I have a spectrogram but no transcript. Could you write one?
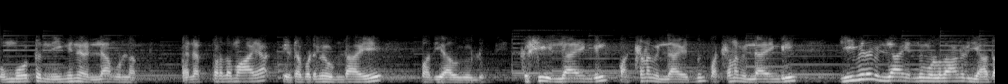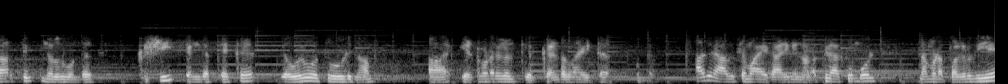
മുമ്പോട്ട് നീങ്ങുന്നതെല്ലാമുള്ള ഫലപ്രദമായ ഇടപെടലുകൾ ഉണ്ടായേ മതിയാവുകയുള്ളൂ. കൃഷിയില്ല എങ്കിൽ ഭക്ഷണമില്ല എന്നും ഭക്ഷണമില്ല എങ്കിൽ ജീവിതമില്ല എന്നുമുള്ളതാണ് ഒരു യാഥാർത്ഥ്യം എന്നുള്ളതുകൊണ്ട് കൃഷി രംഗത്തേക്ക് ഗൗരവത്തോടുകൂടി നാം ഇടപെടലുകൾ തീർക്കേണ്ടതായിട്ട് ഉണ്ട്. അതിനാവശ്യമായ കാര്യങ്ങൾ നടപ്പിലാക്കുമ്പോൾ നമ്മുടെ പ്രകൃതിയെ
